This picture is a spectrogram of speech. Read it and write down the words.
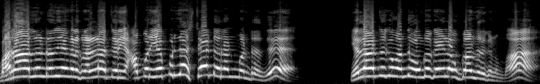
வராதுன்றது எங்களுக்கு நல்லா தெரியும். அப்புறம் எப்படிதான் ஸ்டேட்டை ரன் பண்றது? எல்லாத்துக்கும் வந்து உங்க கையில உட்கார்ந்து இருக்கணுமா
